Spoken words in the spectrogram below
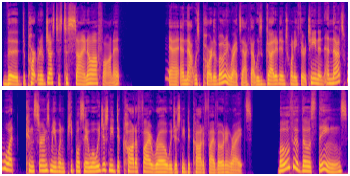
the Department of Justice to sign off on it. And that was part of the Voting Rights Act. That was gutted in 2013. And, and that's what concerns me when people say, well, we just need to codify Roe, we just need to codify voting rights. Both of those things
